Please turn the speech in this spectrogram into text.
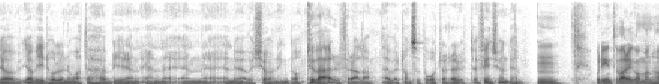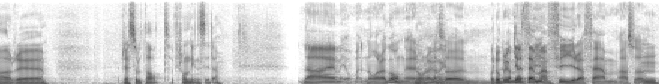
jag, jag vidhåller nog att det här blir en, en, en, en överkörning. Då. Tyvärr för alla Everton-supportrar där ute. Det finns ju en del. Mm. Och det är inte varje gång man har eh, resultat från din sida. Nej, men, jo, men några gånger. Några gånger. Alltså, och då brukar ja, det stämma? Fyra, fem. Alltså, mm.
